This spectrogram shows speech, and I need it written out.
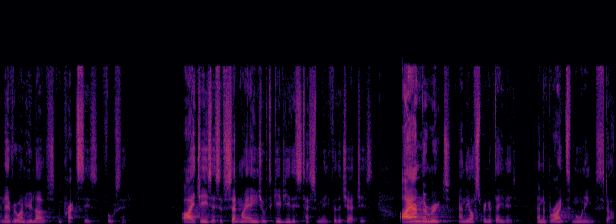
and everyone who loves and practices falsehood. I, Jesus, have sent my angel to give you this testimony for the churches. I am the root and the offspring of David, and the bright morning star.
